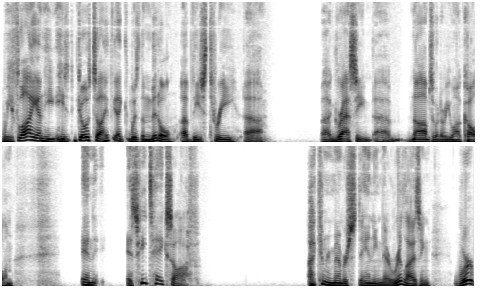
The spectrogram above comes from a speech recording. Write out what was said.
we fly in. He, he goes to, I think it was the middle of these three uh, uh, grassy uh, knobs, whatever you want to call them. And as he takes off, I can remember standing there realizing we're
